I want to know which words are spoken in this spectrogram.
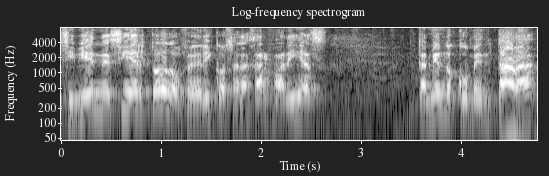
si bien es cierto, don Federico Salazar Farías también documentaba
